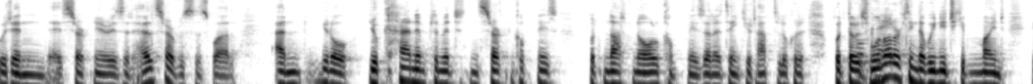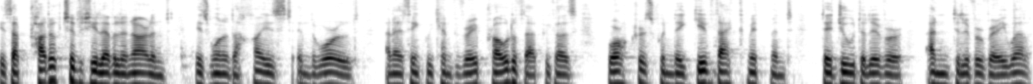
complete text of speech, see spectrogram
within uh, certain areas of the health service as well. And you know, you can implement it in certain companies, but not in all companies. And I think you'd have to look at it. But there's okay. one other thing that we need to keep in mind is that productivity level in Ireland is one of the highest in the world. And I think we can be very proud of that because workers, when they give that commitment, they do deliver and deliver very well.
